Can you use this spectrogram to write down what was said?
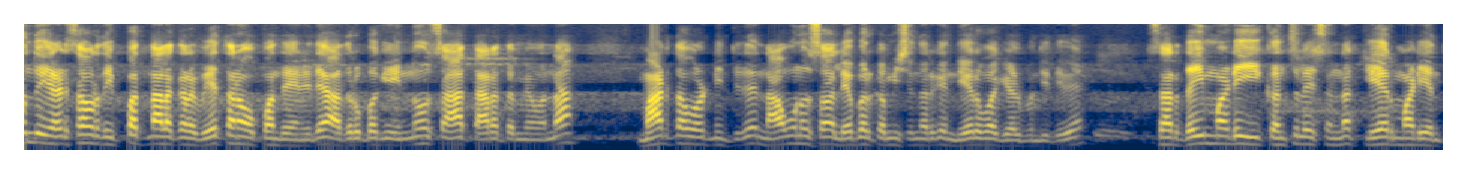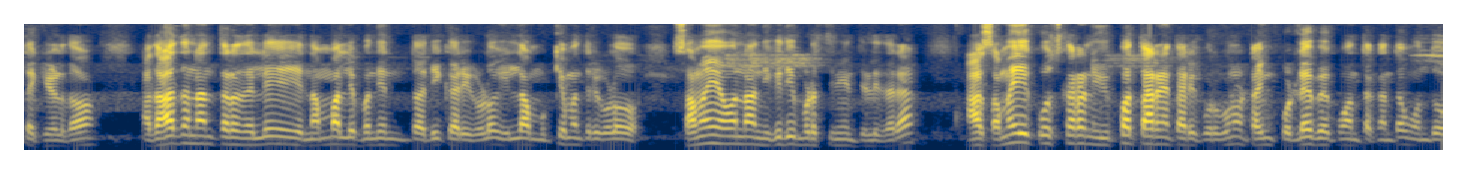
ಒಂದು ಎರಡು ಸಾವಿರದ ಇಪ್ಪತ್ನಾಲ್ಕರ ವೇತನ ಒಪ್ಪಂದ ಏನಿದೆ, ಅದ್ರ ಬಗ್ಗೆ ಇನ್ನೂ ಸಹ ತಾರತಮ್ಯವನ್ನು ಮಾಡ್ತಾ ಹೊರಟು ನಿಂತಿದೆ. ನಾವು ಸಹ ಲೇಬರ್ ಕಮಿಷನರ್ಗೆ ನೇರವಾಗಿ ಹೇಳಿ ಬಂದಿದ್ದೀವಿ ಸರ್, ದಯಮಾಡಿ ಈ ಕನ್ಸಲೇಷನ್ನ ಕ್ಲಿಯರ್ ಮಾಡಿ ಅಂತ ಕೇಳ್ದೋ. ಅದಾದ ನಂತರದಲ್ಲಿ ನಮ್ಮಲ್ಲಿ ಬಂದಿದ್ದಂಥ ಅಧಿಕಾರಿಗಳು, ಇಲ್ಲ ಮುಖ್ಯಮಂತ್ರಿಗಳು ಸಮಯವನ್ನು ನಿಗದಿಪಡಿಸ್ತೀನಿ ಅಂತ ಹೇಳಿದ್ದಾರೆ. ಆ ಸಮಯಕ್ಕೋಸ್ಕರ ನೀವು ಇಪ್ಪತ್ತಾರನೇ ತಾರೀಕುವರೆಗೂ ಟೈಮ್ ಕೊಡಲೇಬೇಕು ಅಂತಕ್ಕಂಥ ಒಂದು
